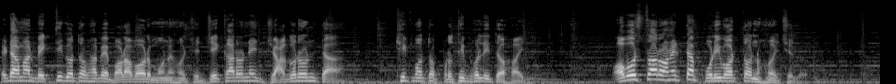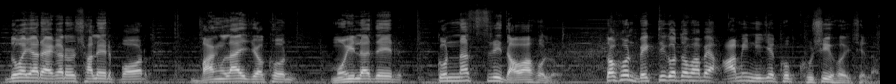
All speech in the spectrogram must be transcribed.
এটা আমার ব্যক্তিগতভাবে বরাবর মনে হচ্ছে, যে কারণে জাগরণটা ঠিকমতো প্রতিফলিত হয়নি। অবস্থার অনেকটা পরিবর্তন হয়েছিল। দু সালের পর বাংলায় যখন মহিলাদের কন্যাশ্রী দেওয়া হলো, তখন ব্যক্তিগতভাবে আমি নিজে খুব খুশি হয়েছিলাম।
